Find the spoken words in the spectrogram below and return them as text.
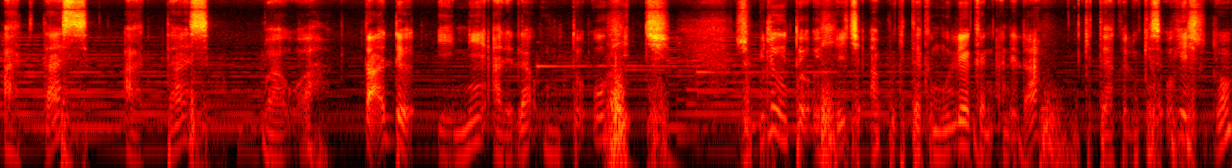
atas atas bawah tak ada ini adalah untuk OH so bila untuk OH apa kita akan mulakan adalah kita akan lukis OH dulu.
